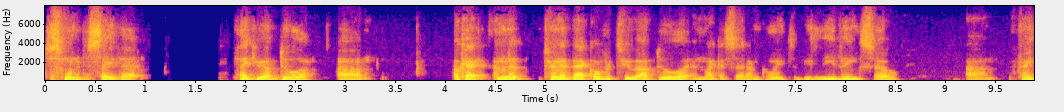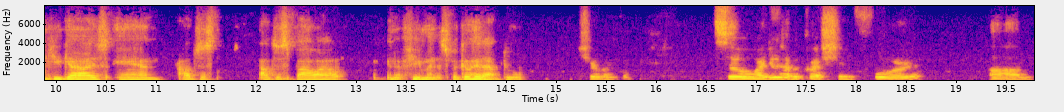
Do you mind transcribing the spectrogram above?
just wanted to say that. Thank you, Abdullah. Um, okay. I'm going to turn it back over to Abdullah. And like I said, I'm going to be leaving. So um, thank you guys. And I'll just, I'll just bow out in a few minutes, but go ahead, Abdul. Sure, Michael. So I do have a question for um,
